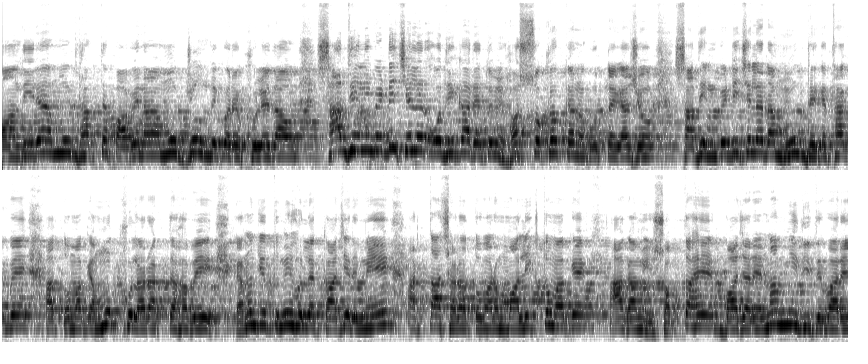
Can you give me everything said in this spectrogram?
বাঁদিরা মুখ ঢাকতে পাবে না, মুখ জলদি করে খুলে দাও। স্বাধীন বেটি ছেলের অধিকারে তুমি হস্তক্ষেপ কেন করতে গেছো? স্বাধীন বেটি ছেলেরা মুখ ঢেকে থাকবে আর তোমাকে মুখ খোলা রাখতে হবে। কেন যে তুমি হলে কাজের মেয়ে, আর তাছাড়া তোমার মালিক তোমাকে আগামী সপ্তাহে বাজারে নামিয়ে দিতে পারে।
